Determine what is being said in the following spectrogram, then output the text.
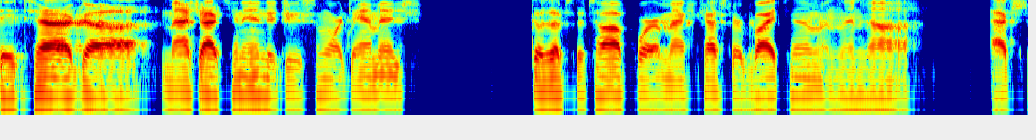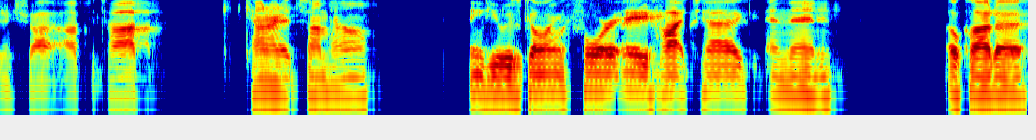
They tag uh, Matt Jackson in to do some more damage. Goes up to the top where Max Caster bites him, and then uh, action shot off the top. Countered it somehow. think he was going for a hot tag, and then Okada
